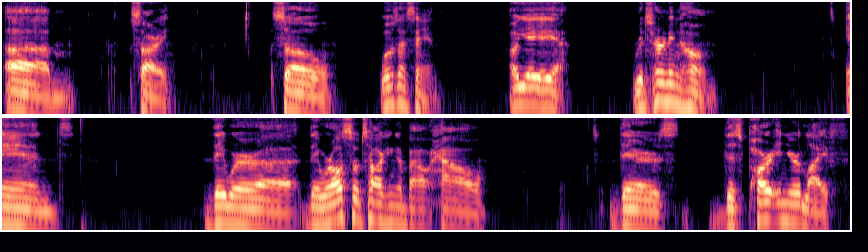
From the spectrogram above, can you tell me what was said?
Um, sorry. So, what was I saying? Oh, yeah, yeah, yeah. Returning home. And they were, uh, they were also talking about how there's this part in your life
